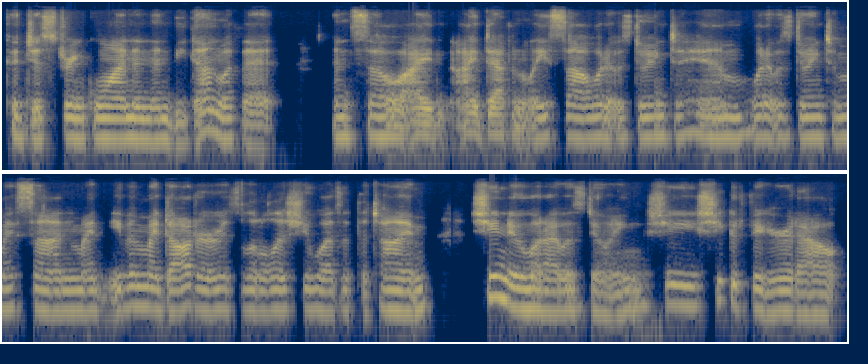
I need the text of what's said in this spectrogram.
could just drink one and then be done with it. And so I, I definitely saw what it was doing to him, what it was doing to my son, my even my daughter, as little as she was at the time. She knew what I was doing. She she could figure it out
